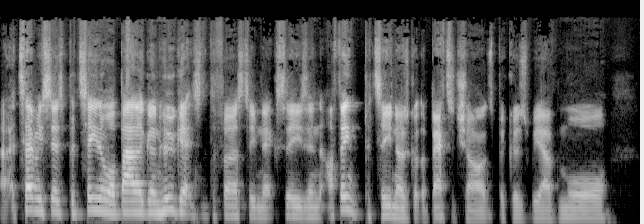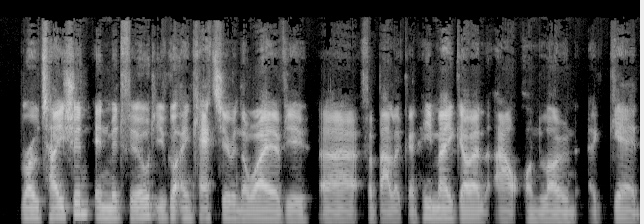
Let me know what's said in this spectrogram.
Uh, Temi says Patino or Balogun, who gets into the first team next season? I think Patino's got the better chance because we have more rotation in midfield. You've got Nketiah in the way of you uh, for Balogun. He may go out on loan again.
